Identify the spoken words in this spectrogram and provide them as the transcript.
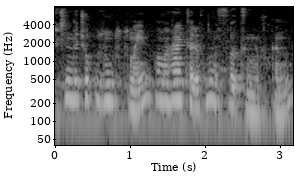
İçinde çok uzun tutmayın ama her tarafını ıslatın yufkanın.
